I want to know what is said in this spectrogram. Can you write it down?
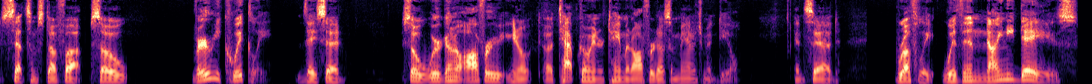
set some stuff up." So very quickly they said so we're going to offer you know uh, tapco entertainment offered us a management deal and said roughly within 90 days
